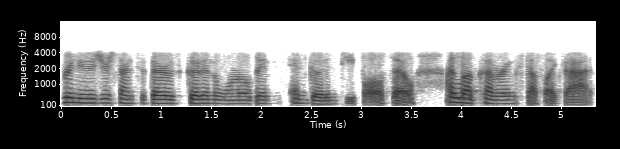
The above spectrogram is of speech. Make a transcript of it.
renews your sense that there's good in the world and and good in people. So I love covering stuff like that.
